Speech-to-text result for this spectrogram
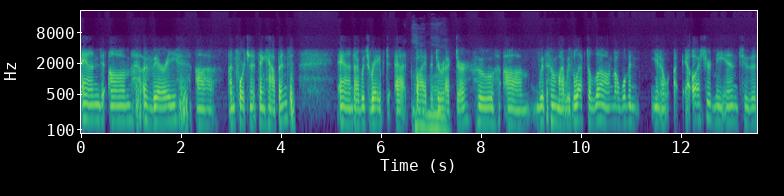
And um, a very uh, unfortunate thing happened. And I was raped at by Oh, the director, who, um, with whom I was left alone. A woman, you know, ushered me into this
